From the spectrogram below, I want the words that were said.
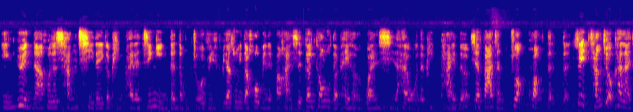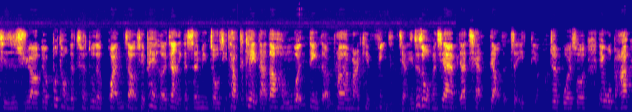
营运啊，或者长期的一个品牌的经营等等，我们就会比比较注意到后面的包含是跟通路的配合关系，还有我的品牌的一些发展状况等等。所以长久看来，其实需要有不同的程度的关照，且配合这样的一个生命周期，才可以达到很稳定的 product market fit。这样，也就是我们现在比较强调的这一点，就不会说，哎，我把它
